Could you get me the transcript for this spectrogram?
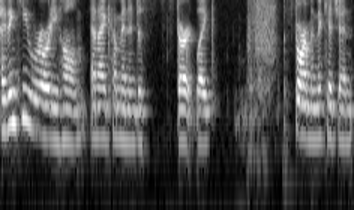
I think you were already home and I come in and just start like storm in the kitchen.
